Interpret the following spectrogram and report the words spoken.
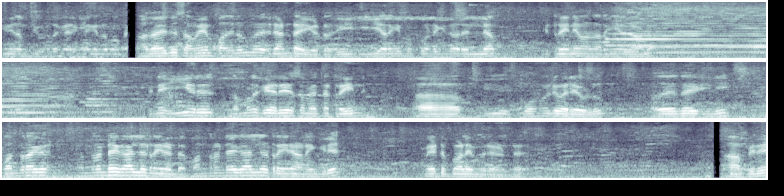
ഇനി നമുക്ക് ഇവിടുത്തെ കാര്യങ്ങൾ എങ്ങനെ നോക്കാം. അതായത് സമയം പതിനൊന്ന് രണ്ടായി കേട്ടോ. ഈ ഈ ഇറങ്ങി പൊയ്ക്കൊണ്ടിരിക്കുന്നവരെല്ലാം ഈ ട്രെയിനിൽ വന്ന് ഇറങ്ങിയവരാണ്. പിന്നെ ഈ ഒരു നമ്മൾ കയറിയ സമയത്ത് ട്രെയിൻ ഈ കോണൂര് വരെ ഉള്ളൂ. അതായത് ഇനി പന്ത്രണ്ട് പന്ത്രണ്ടേ കാലിലെ ട്രെയിൻ ഉണ്ട്. പന്ത്രണ്ടേ കാലിലെ ട്രെയിൻ ആണെങ്കിൽ മേട്ടുപ്പാളയം വരെ ഉണ്ട്. ആ പിന്നെ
